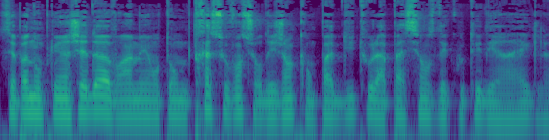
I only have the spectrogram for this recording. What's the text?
C'est pas non plus un chef-d'œuvre, hein, mais on tombe très souvent sur des gens qui n'ont pas du tout la patience d'écouter des règles.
